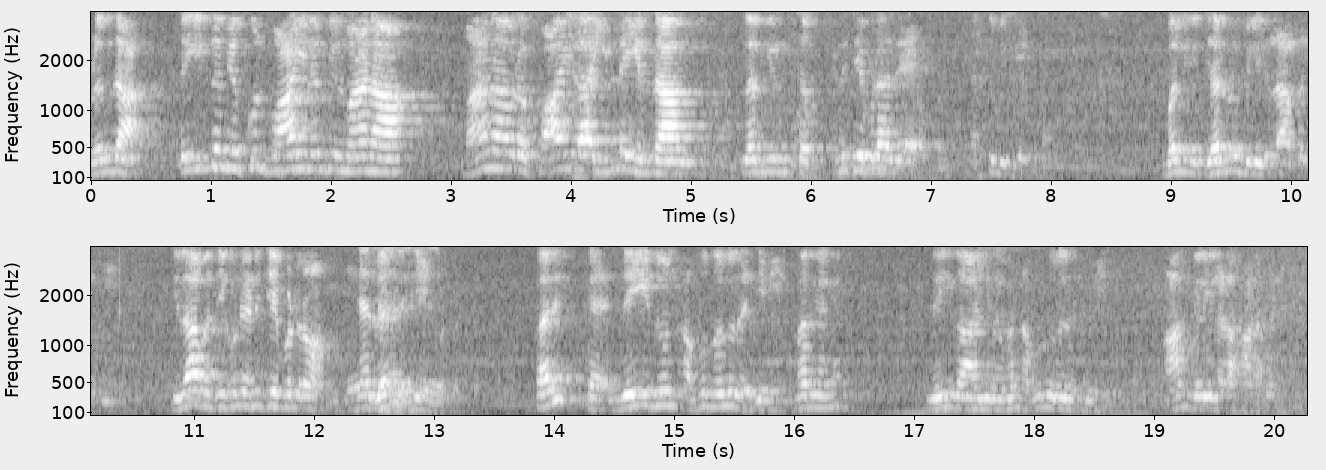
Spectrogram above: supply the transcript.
விளங்குதா இல்லம் எக்குன் ஃபாயில் என்பில் மானா? மானாவோட ஃபாயிலா இல்லை என்றால் லம் யுன்சப் என்ன செய்யக்கூடாது நசுபு செய்யக்கூடாது பல் ஜர்ரு பில் இலாபத்தி. இலாபத்தி கொண்டு என்ன செய்யப்படுறோம்? செய்யப்படுறோம். பாரு க- ஜெயிதுன் அஃதுலு ரஜினி. பாருங்க ஜெயித் ஆகிறவன் அஃதுலு ரஜினி. ஆண்களில் அழகானவன்.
